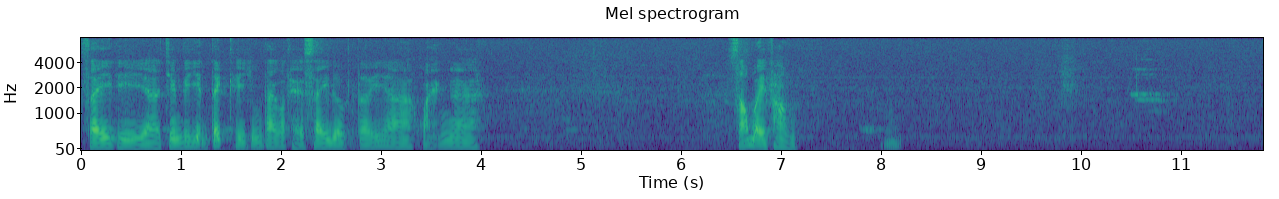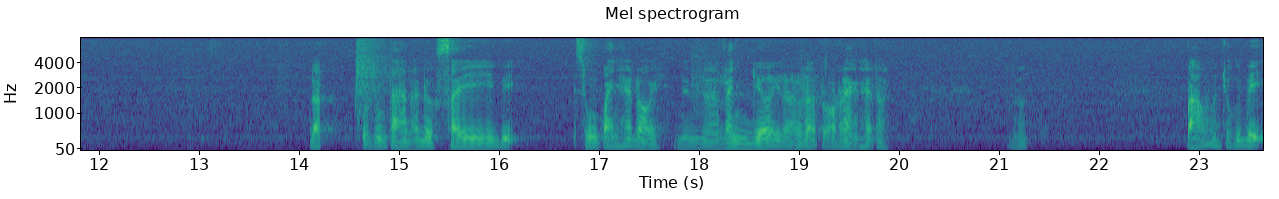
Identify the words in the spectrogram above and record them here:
Xây thì uh, trên cái diện tích thì chúng ta có thể xây được tới uh, khoảng uh, 6 7 phòng. Đất của chúng ta đã được xây bị xung quanh hết rồi nên ranh giới là rất rõ ràng hết rồi. Đó báo luôn cho quý vị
